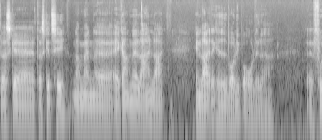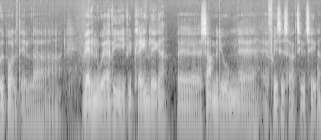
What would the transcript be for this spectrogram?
der skal, der skal til, når man øh, er i gang med at lege en leg. En leg, der kan hedde volleyball, eller øh, fodbold, eller hvad det nu er, vi, vi planlægger øh, sammen med de unge af, af fritidsaktiviteter.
